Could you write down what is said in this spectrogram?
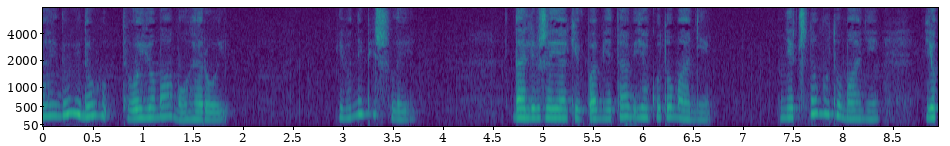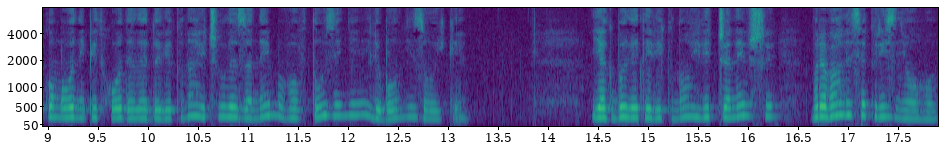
Та йду, йду, твою маму, герой. І вони пішли. Далі вже Яків пам'ятав, як у тумані, нічному тумані, в якому вони підходили до вікна і чули за ним вовтузіння й любовні зойки. Як били те вікно і, відчинивши, вривалися крізь нього,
